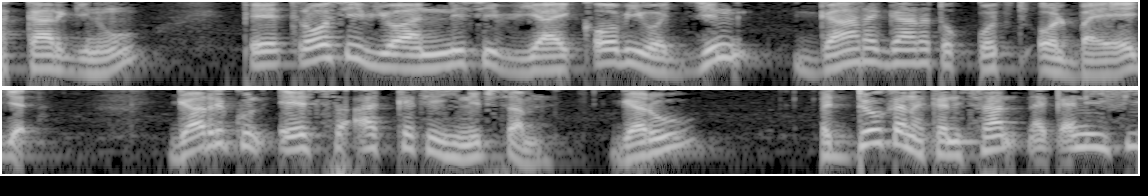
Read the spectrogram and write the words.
akka arginu. Phexrosiif Yohaannisiif Yaaqoobii wajjin gaara gaara tokkotti ol ba'ee jedha. Gaarri kun eessa akka ta'e hin ibsamne garuu iddoo kana kan isaan dhaqanii fi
